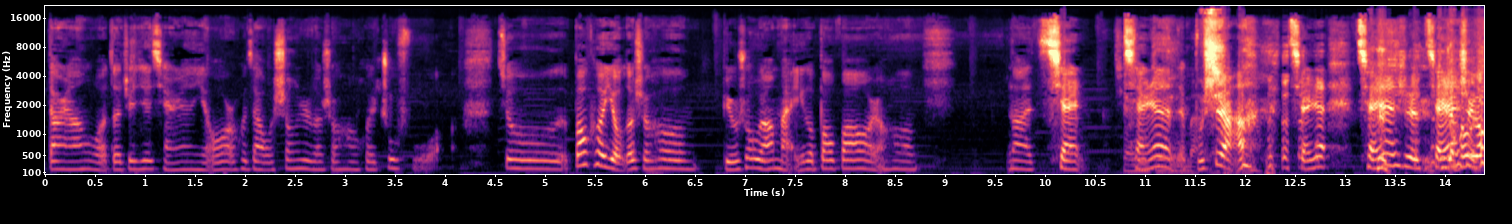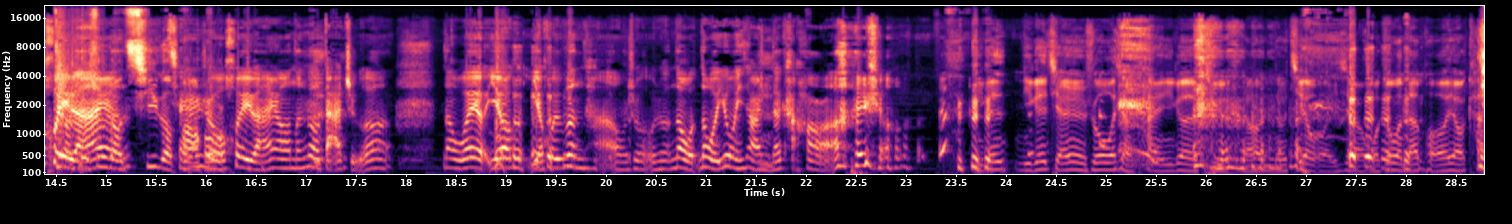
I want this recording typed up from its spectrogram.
当然，我的这些前任也偶尔会在我生日的时候会祝福我，就包括有的时候，比如说我要买一个包包，然后那前。前前任不是啊，前任前任是 前任是个会员，然后七个前任是我会员，然后能够打折。那我也也有也会问他，我说我说那我那我用一下你的卡号啊，然后你跟你跟前任说我想看一个剧，然后你能借我一下，我跟我男朋友要看，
